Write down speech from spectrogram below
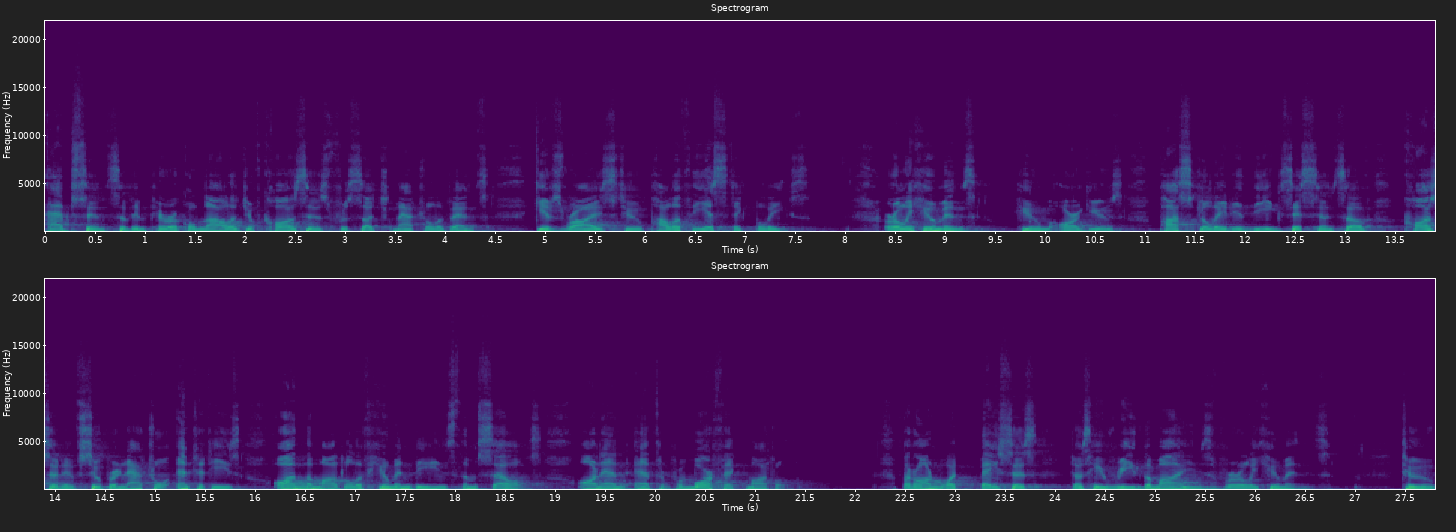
absence of empirical knowledge of causes for such natural events gives rise to polytheistic beliefs. Early humans, Hume argues, postulated the existence of causative supernatural entities on the model of human beings themselves, on an anthropomorphic model. But on what basis does he read the minds of early humans? To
